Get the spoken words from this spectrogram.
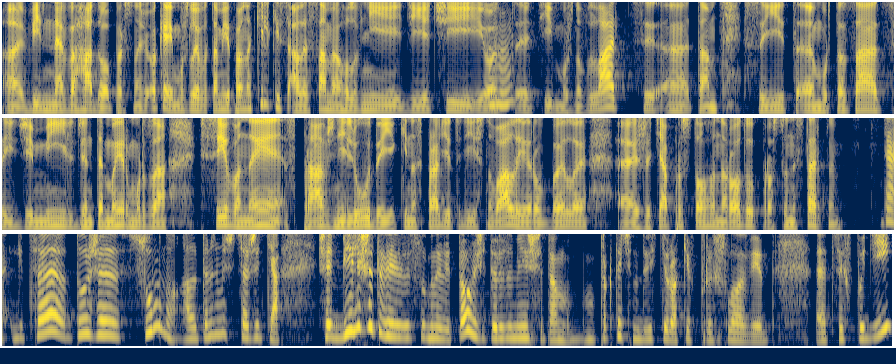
е, він не вигадував персонажів. Окей, можливо, там є певна кількість, але саме головні діячі, і от uh ті можновладці, е, там Саїд е, Муртаза, Саїд Джеміль, Джентемир Мурза, всі вони справжні люди, які насправді тоді існували і робили е, життя простого народу просто нестерпним. Так, і це дуже сумно, але ти розумієш, це життя. Ще більше тобі сумно від того, що ти розумієш, що там практично 200 років пройшло від е, цих подій,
